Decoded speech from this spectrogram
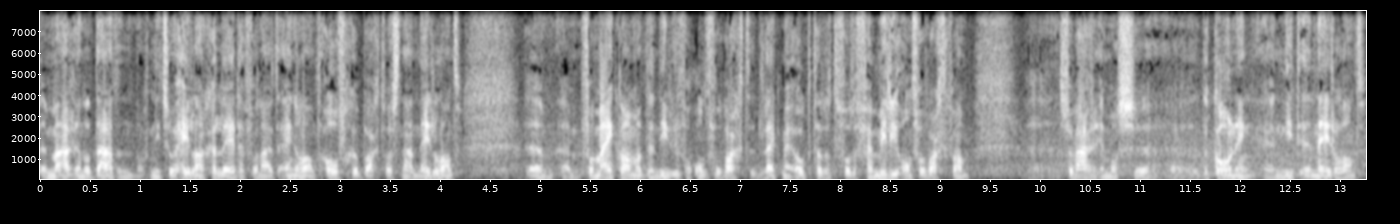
Uh, maar inderdaad nog niet zo heel lang geleden vanuit Engeland overgebracht was naar Nederland. Um, um, voor mij kwam het in ieder geval onverwacht. Het lijkt mij ook dat het voor de familie onverwacht kwam. Uh, ze waren immers uh, de koning niet in Nederland.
